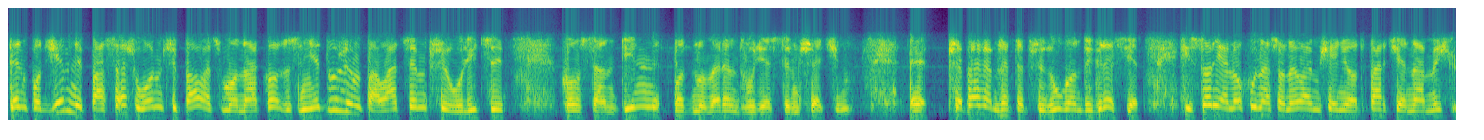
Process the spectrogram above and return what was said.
Ten podziemny pasaż łączy pałac Monaco z niedużym pałacem przy ulicy Konstantin pod numerem 23. E, przepraszam za tę przydługą dygresję. Historia lochu nasunęła mi się nieodparcie na myśl,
